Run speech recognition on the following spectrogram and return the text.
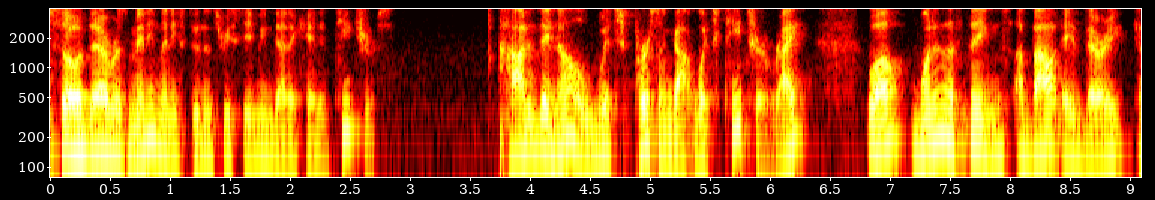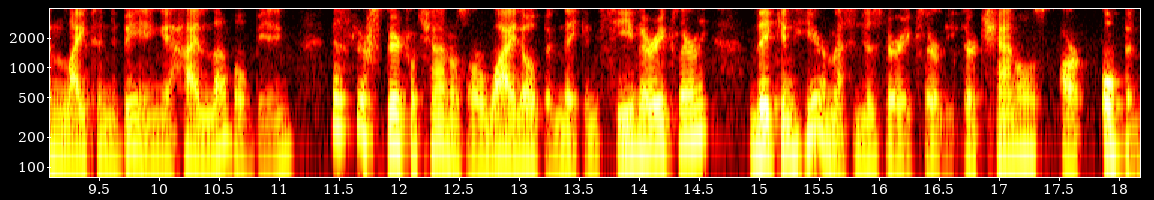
so there was many many students receiving dedicated teachers. How did they know which person got which teacher right? Well one of the things about a very enlightened being a high level being is their spiritual channels are wide open. They can see very clearly. They can hear messages very clearly. Their channels are open.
